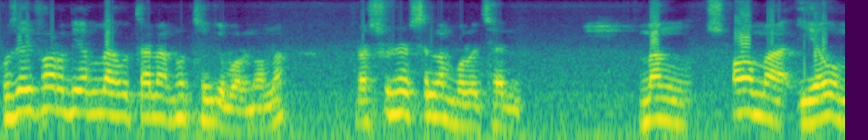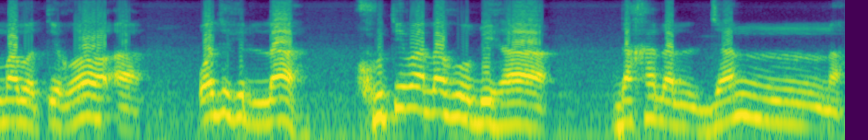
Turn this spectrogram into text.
হুজাইফা রদি আল্লাহ তালাহ থেকে বর্ণনা রাসুল্লাহ সাল্লাম বলেছেন, মান সমা ইয়াউমা বাতিগা ওয়াজহিল্লাহ, খুতিমা লাহু বিহা দাখালাল জান্নাহ।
